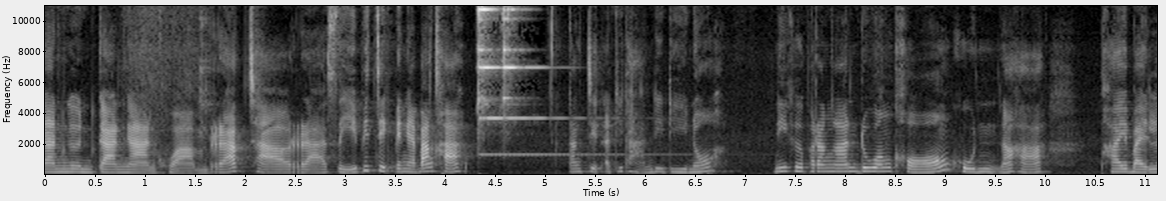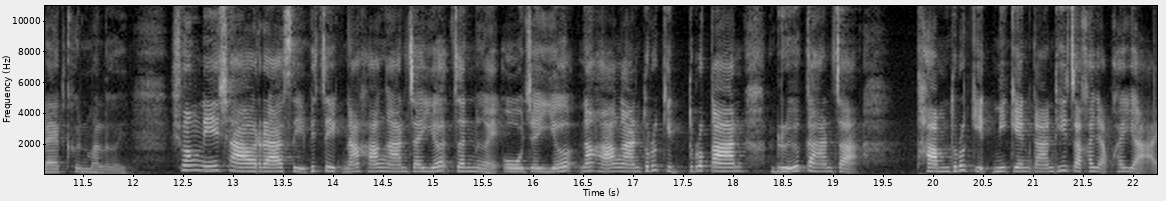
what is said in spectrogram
การเงินการงานความรักชาวราศีพิจิกเป็นไงบ้างคะตั้งจิตอธิษฐานดีๆ เนาะนี่คือพลังงานดวงของคุณนะคะไพ่ใบแรกขึ้นมาเลย ช่วงนี้ชาวราศีพิจิกนะคะ งานจะเยอะจะเหนื่อยโอจะเยอะนะคะ งานธุรกิจธุรการหรือการจะ ทำธุรกิจมีเกณฑ์การที่จะขยับขยาย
